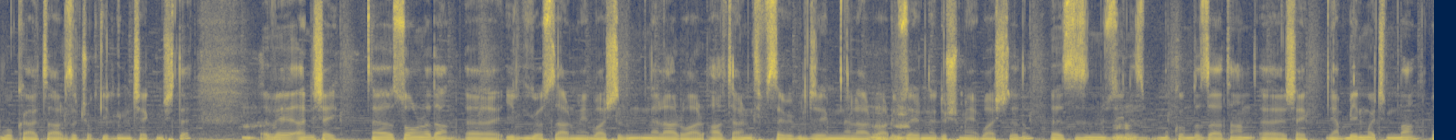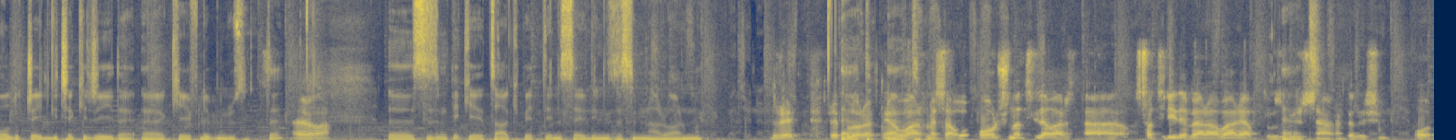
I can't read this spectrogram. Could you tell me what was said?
vokal tarzı çok ilgimi çekmişti. Ve hani şey e, sonradan e, ilgi göstermeye başladım. Neler var, alternatif sevebileceğim neler var, üzerine düşmeye başladım. E, sizin müziğiniz bu konuda zaten e, şey, yani benim açımdan oldukça ilgi çekiciydi, e, keyifli bir müzikti. Eyvallah. E, sizin peki takip ettiğiniz, sevdiğiniz isimler var mı? Rap, rap Evet, olarak ya evet. var mesela. Orçun Atilla var. Ee, Satili ile beraber yaptığımız Evet. bir müzisyen arkadaşım. O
